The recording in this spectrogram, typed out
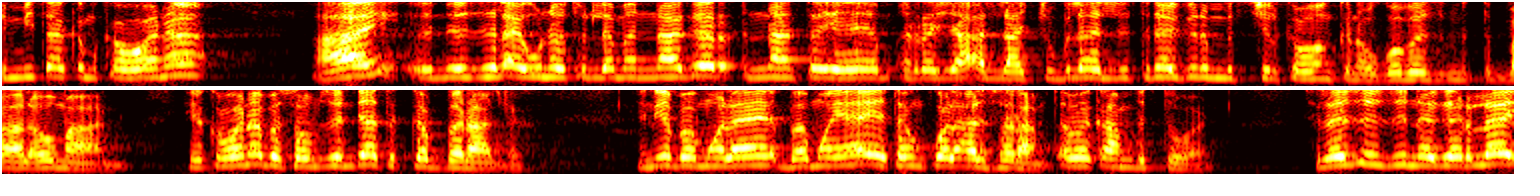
የሚጠቅም ከሆነ አይ እዚህ ላይ እውነቱን ለመናገር እናንተ ይሄ መረጃ አላችሁ ብለህ ልትነግር የምትችል ከሆንክ ነው ጎበዝ የምትባለው ማለት ነው። ይህ ከሆነ በሰውም ዘንዳ ትከበራለህ። እኔ በሞያ የተንኮል አልሰራም ጠበቃም ብትሆን። ስለዚህ እዚህ ነገር ላይ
